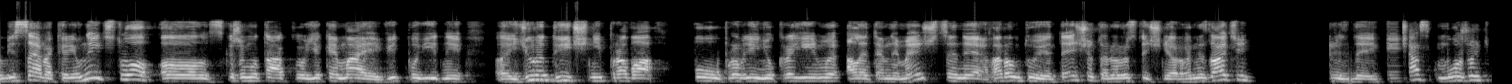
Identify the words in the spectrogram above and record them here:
місцеве керівництво, а, скажімо так, яке має відповідні а, юридичні права по управлінню країною, але тим не менш це не гарантує те, що терористичні організації через деякий час можуть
